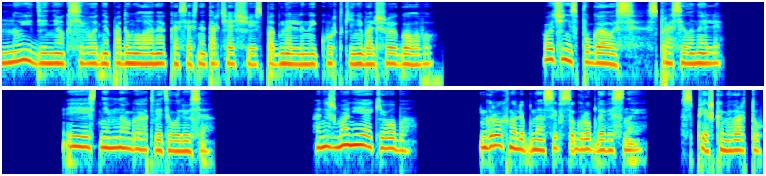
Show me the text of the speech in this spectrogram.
«Ну и денёк сегодня», — подумала она, косясь на торчащую из-под Неллиной куртки небольшую голову. «Очень испугалась?» — спросила Нелли. «Есть немного», — ответила Люся. «Они ж маньяки оба. Грохнули б нас и в сугроб до весны, с пешками во рту.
